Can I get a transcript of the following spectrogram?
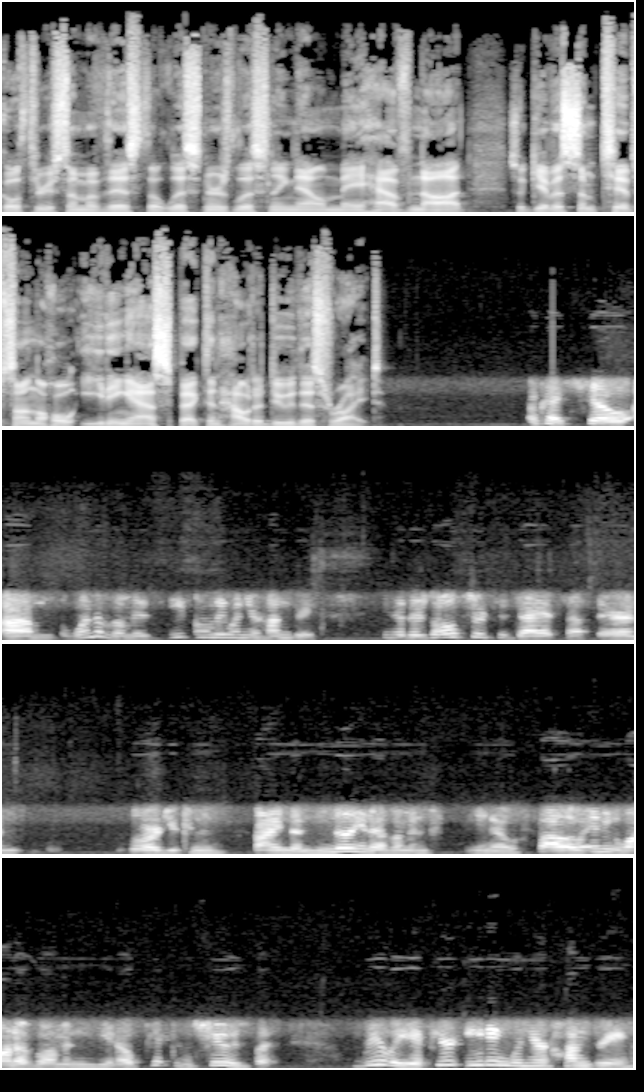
go through some of this, the listeners listening now may have not. So give us some tips on the whole eating aspect and how to do this right. Okay, so um, one of them is eat only when you're hungry. You know, there's all sorts of diets out there, and Lord, you can find a million of them, and you know, follow any one of them, and you know, pick and choose. But really, if you're eating when you're hungry,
